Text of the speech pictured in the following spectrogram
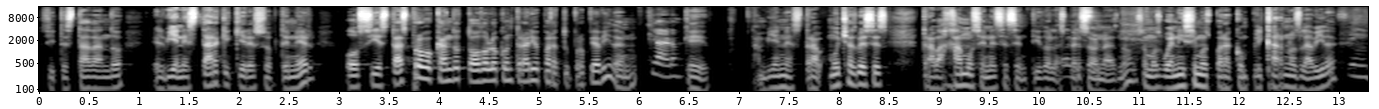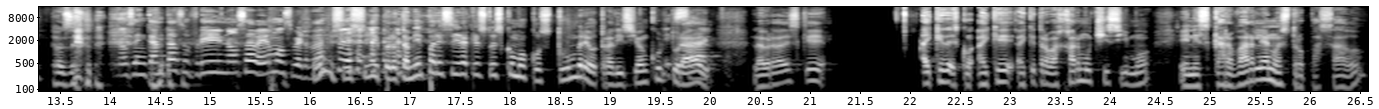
Si te está dando el bienestar que quieres obtener o si estás provocando todo lo contrario para tu propia vida, ¿no? Claro. Que también es muchas veces trabajamos en ese sentido las personas, ¿no? Somos buenísimos para complicarnos la vida. Sí. Entonces, nos encanta sufrir y no sabemos, ¿verdad? Sí, sí, sí, pero también pareciera que esto es como costumbre o tradición cultural. La verdad es que hay que, hay que hay que trabajar muchísimo en escarbarle a nuestro pasado.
